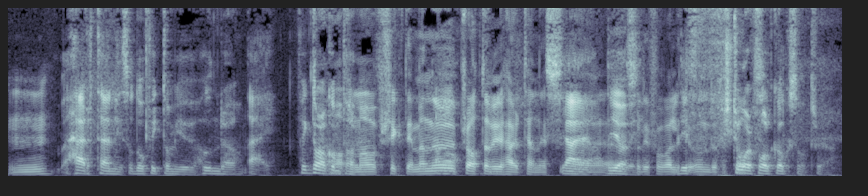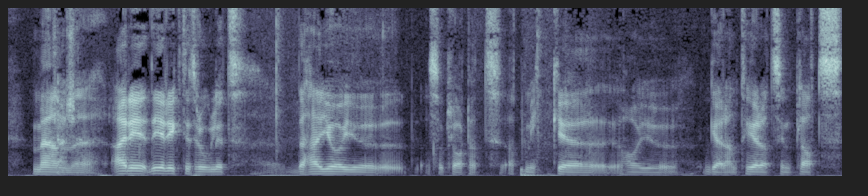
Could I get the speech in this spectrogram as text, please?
Mm. herrtennis och då fick de ju 100... Nej. Fick några Ja, kommentarer. får man vara försiktig. Men nu Ja. pratar vi ju här tennis. Ja, ja, det gör vi. Så det får vara lite det underförstått. förstår folk också, tror jag. Men eh, nej, det, det är riktigt roligt. Det här gör ju såklart att, att Micke har ju garanterat sin plats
